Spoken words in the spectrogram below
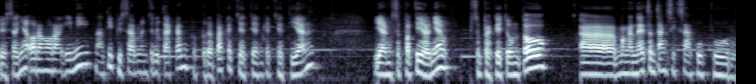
biasanya orang-orang ini nanti bisa menceritakan beberapa kejadian-kejadian yang seperti halnya sebagai contoh uh, mengenai tentang siksa kubur,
